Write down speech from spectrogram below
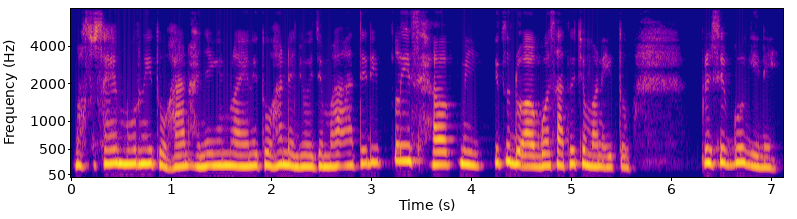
Maksud saya murni Tuhan hanya ingin melayani Tuhan dan juga jemaat. Jadi please help me. Itu doa gue satu cuman itu. Prinsip gue gini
